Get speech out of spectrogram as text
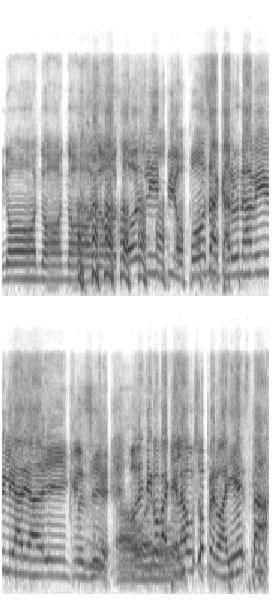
No, no, no, no, todo limpio. Puedo sacar una Biblia de ahí, inclusive. Ah, No les digo bueno, para qué la uso, pero ahí está.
